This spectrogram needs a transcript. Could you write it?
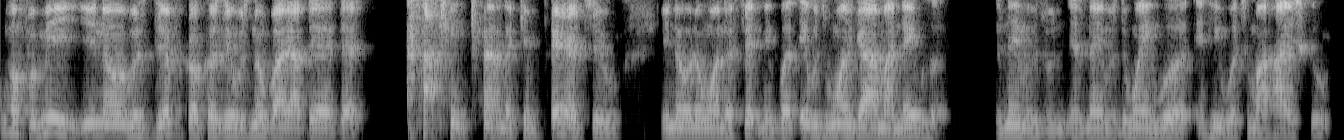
Well, for me, you know, it was difficult because there was nobody out there that I can kind of compare to, you know, the one that fit me. But it was one guy in my neighborhood his name was his name was Dwayne Wood, and he went to my high school.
